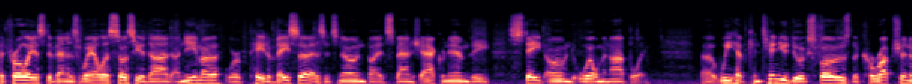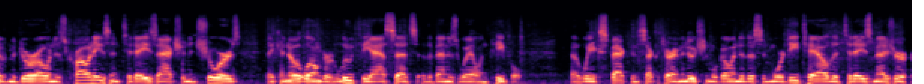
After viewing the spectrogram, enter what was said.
Petróleos de Venezuela, Sociedad Anónima, or PDVSA, as it's known by its Spanish acronym, the state-owned oil monopoly. Uh, we have continued to expose the corruption of Maduro and his cronies, and today's action ensures they can no longer loot the assets of the Venezuelan people. Uh, we expect, and Secretary Mnuchin will go into this in more detail, that today's measure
